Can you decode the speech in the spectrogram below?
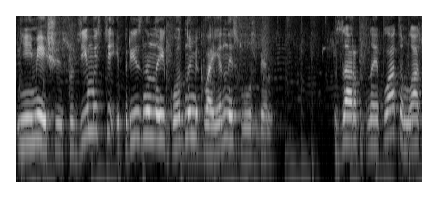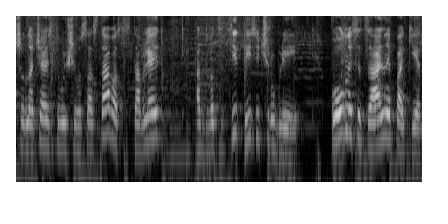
не имеющие судимости и признанные годными к военной службе. Заработная плата младшего начальствующего состава составляет от 20 тысяч рублей. Полный социальный пакет,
